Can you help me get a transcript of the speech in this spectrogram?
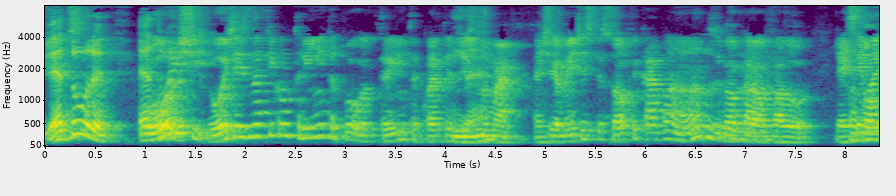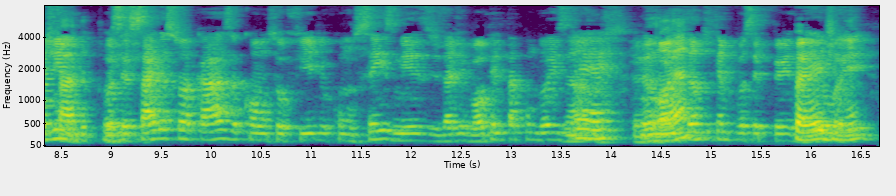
É dura. É dura. hoje, hoje eles ainda ficam 30, pô, 30, 40 dias Né? no mar. Antigamente esse pessoal ficava anos, igual a É. Carol falou. E aí você imagina, depois. você sai da sua casa com o seu filho com seis meses de idade e volta, ele tá com dois anos. É. Entendeu? Não é? tanto tempo que você perdeu Perde, aí.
